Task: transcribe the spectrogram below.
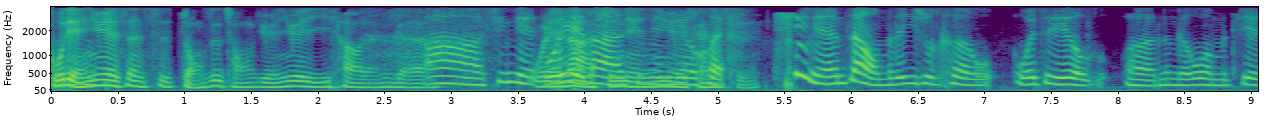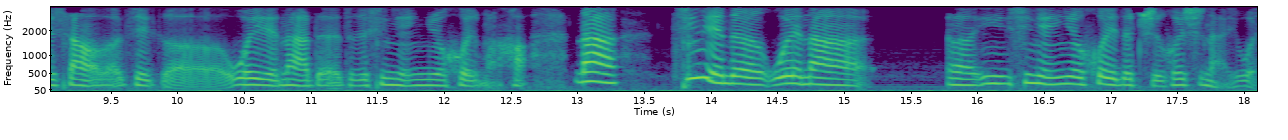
古典音乐盛事总是从元月一号的那个啊，新年维维也纳纳新年音乐会去年在我们的艺术课，我我一直也有呃那个为我们介绍了这个维也纳的这个新年音乐会嘛，哈。那今年的维也纳呃音新年音乐会的指挥是哪一位？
